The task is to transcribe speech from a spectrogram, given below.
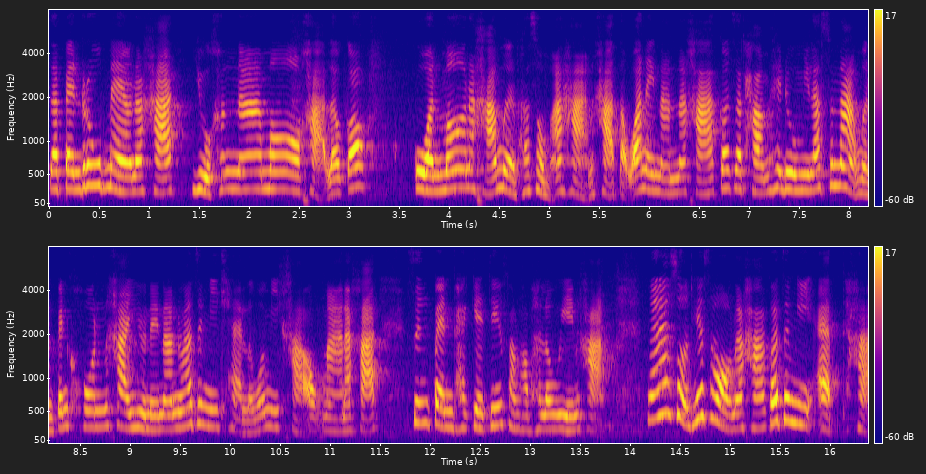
จะเป็นรูปแมวนะคะ อยู่ข้างหน้าหม้อค่ะ แล้วก็ กวนหม้อนะคะ เหมือนผสมอาหารค่ะ แต่ว่าในนั้นนะคะ ก็จะทำให้ดูมีลักษณะเหมือนเป็นคนค่ะ อยู่ในนั้นว่าจะมีแขนหรือว่ามีขาออกมานะคะ ซึ่งเป็นแพคเกจจิ้งสำหรับฮาโลวีนค่ะและในส่วนที่ 2 นะคะ ก็จะมีแอดค่ะ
